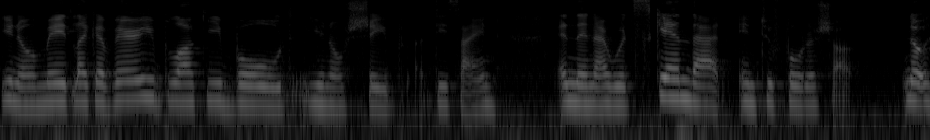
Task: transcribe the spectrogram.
you know made like a very blocky bold you know shape design. And then i would scan that into photoshop. No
